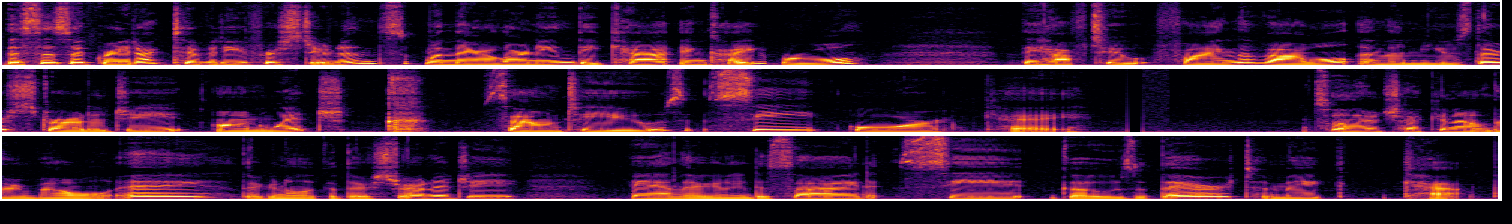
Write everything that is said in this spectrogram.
This is a great activity for students when they are learning the cat and kite rule. They have to find the vowel and then use their strategy on which k sound to use, C or K. So they're checking out their vowel A, they're going to look at their strategy, and they're going to decide C goes there to make cap.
